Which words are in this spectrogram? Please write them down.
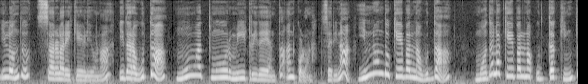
ಇಲ್ಲೊಂದು ಸರಳ ರೇಖೆ ಎಳೆಯೋಣ. ಇದರ ಉದ್ದ ಮೂವತ್ತ್ಮೂರು ಮೀಟರ್ ಇದೆ ಅಂತ ಅನ್ಕೊಳ್ಳೋಣ. ಸರಿನಾ? ಇನ್ನೊಂದು ಕೇಬಲ್ನ ಉದ್ದ ಮೊದಲ ಕೇಬಲ್ನ ಉದ್ದಕ್ಕಿಂತ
